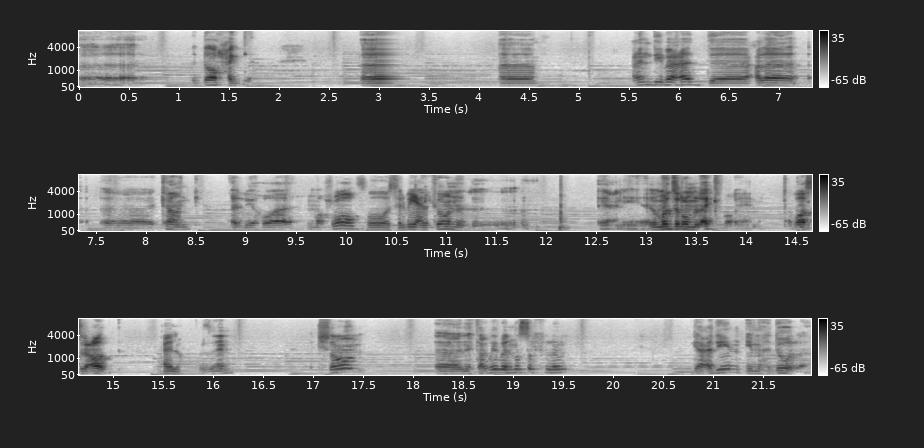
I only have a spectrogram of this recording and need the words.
آه، الدور حقه. آه، آه، عندي بعد آه، على آه، كانج اللي هو المفروض سلبية على يكون يعني المجرم الأكبر يعني راس العود. حلو. زين. شلون آه إن تقريبا نص الفيلم قاعدين يمهدوا له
